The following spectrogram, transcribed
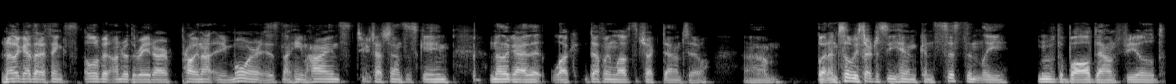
another guy that I think is a little bit under the radar, probably not anymore, is Nyheim Hines, two touchdowns this game. Another guy that Luck definitely loves to check down to. Um, but until we start to see him consistently move the ball downfield,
